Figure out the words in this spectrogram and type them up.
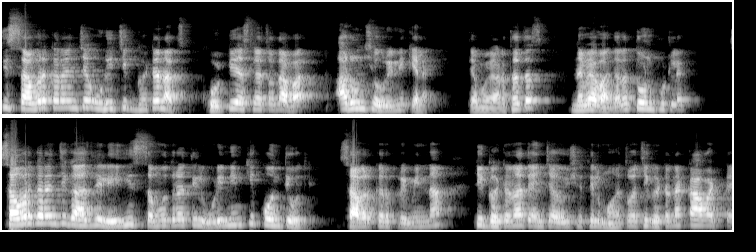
ती सावरकरांच्या उडीची घटनाच खोटी असल्याचा दावा अरुण शौरीने केला त्यामुळे अर्थातच नव्या वादाला तोंड फुटले सावरकरांची गाजलेली ही समुद्रातील उडी नेमकी कोणती होती? सावरकर प्रेमींना ही घटना त्यांच्या आयुष्यातील महत्वाची घटना का वाटते?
